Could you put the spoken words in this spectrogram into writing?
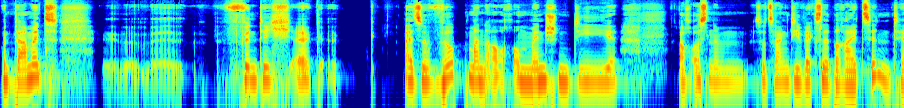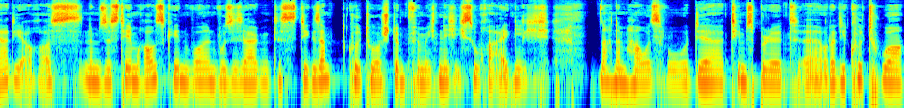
Und damit äh, finde ich, äh, also wirbt man auch um Menschen, die auch aus einem sozusagen die wechselbereit sind, ja, die auch aus einem System rausgehen wollen, wo sie sagen, das die Gesamtkultur stimmt für mich nicht. Ich suche eigentlich nach einem Haus, wo der Team Spirit äh, oder die Kultur,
